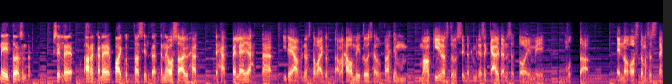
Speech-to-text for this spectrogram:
niin, toisaalta sille Arkane vaikuttaa siltä, että ne osaa yhä tehdä pelejä. Tämä idea minusta vaikuttaa vähän omituiselta ja mä oon kiinnostunut siitä, että miten se käytännössä toimii, mutta en ole ostamassa sitä,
